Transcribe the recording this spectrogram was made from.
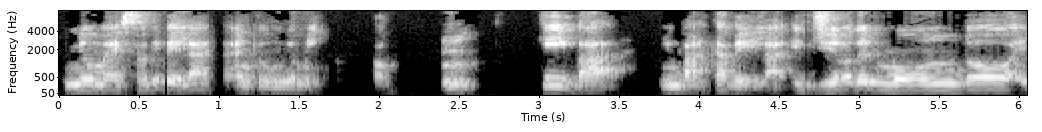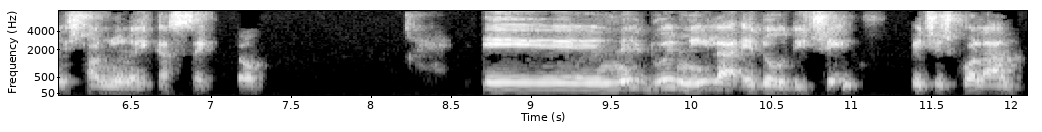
il mio maestro di vela anche un mio amico. Chi va in barca a vela, il giro del mondo è il sogno nel cassetto. E nel 2012 feci scuola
